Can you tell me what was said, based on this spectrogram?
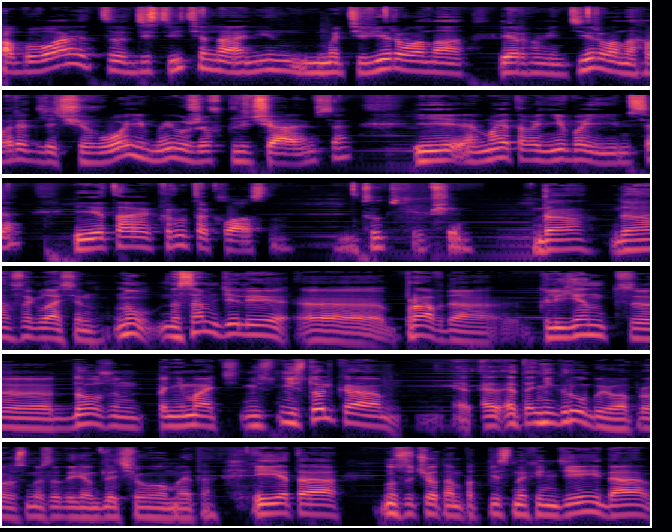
А бывает, э, действительно, они мотивированно и аргументированно говорят, для чего, и мы уже включаемся, и мы этого не боимся, и это круто, классно. Тут вообще... Да, да, согласен. Ну, на самом деле, э, правда, клиент э, должен понимать не, не столько... Э, э это не грубый вопрос мы задаем, для чего вам это. И это, ну, с учетом подписанных индей, да,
